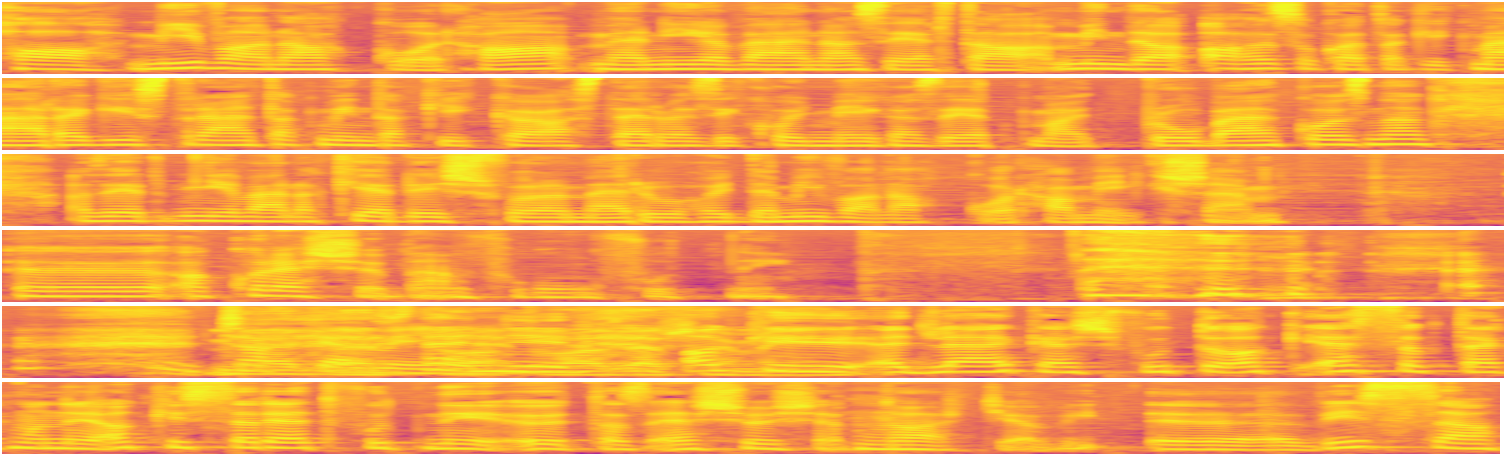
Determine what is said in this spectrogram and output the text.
ha, mi van akkor, ha? Mert nyilván azért a, mind a, azokat, akik már regisztráltak, mind akik azt tervezik, hogy még azért majd próbálkoznak, azért nyilván a kérdés fölmerül, hogy de mi van akkor, ha mégsem? Ö, akkor esőben fogunk futni. Csak kemény. Ennyi. Aki egy lelkes futó, aki, ezt szokták mondani, aki szeret futni, őt az eső sem hm. tartja vissza.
